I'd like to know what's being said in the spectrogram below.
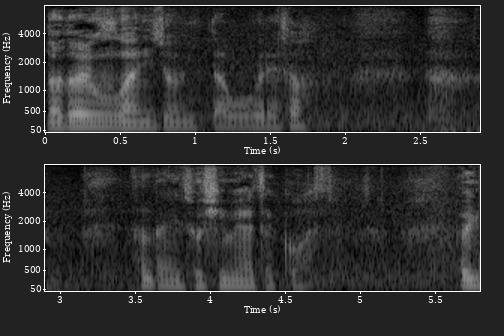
너덜 구간이 좀 있다고 그래서 상당히 조심해야 될 것 같습니다. 여기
